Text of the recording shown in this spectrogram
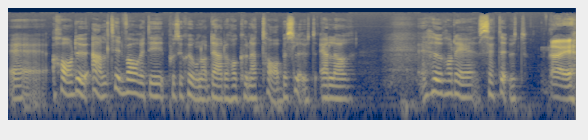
eh, har du alltid varit i positioner där du har kunnat ta beslut? Eller eh, hur har det sett ut? Nej,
